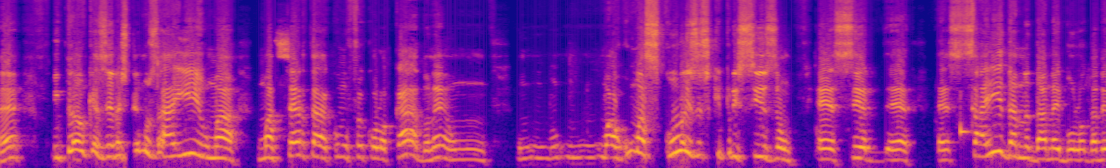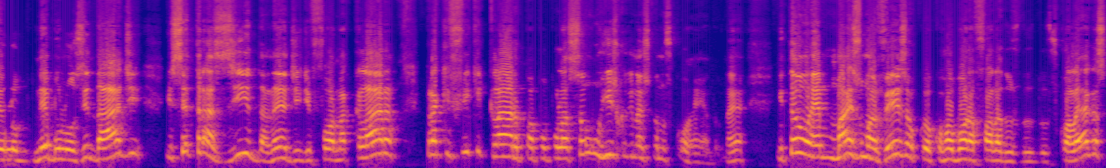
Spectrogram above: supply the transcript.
Né? Então, quer dizer, nós temos aí uma, uma certa, como foi colocado, né, um, um, um, algumas coisas que precisam é, ser é, é, sair da, da, nebulo, da, nebulosidade e ser trazida né, de, de forma clara para que fique claro para a população o risco que nós estamos correndo. Né? Então, é mais uma vez, eu, corroboro a fala dos, dos colegas,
